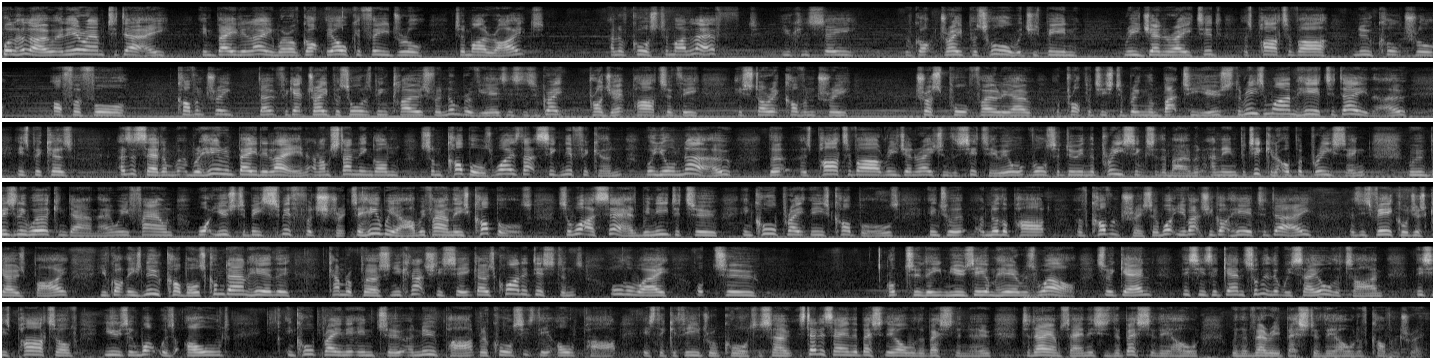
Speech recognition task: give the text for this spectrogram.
Well hello and here I am today in Bailey Lane where I've got the old cathedral to my right and of course to my left you can see we've got Drapers Hall which is being regenerated as part of our new cultural offer for Coventry. Don't forget Drapers Hall has been closed for a number of years. This is a great project, part of the historic Coventry Trust portfolio of properties to bring them back to use. The reason why I'm here today though is because as I said, we're here in Bailey Lane and I'm standing on some cobbles. Why is that significant? Well, you'll know that as part of our regeneration of the city, we're also doing the precincts at the moment, and in particular, Upper Precinct. We were busily working down there and we found what used to be Smithford Street. So here we are, we found these cobbles. So what I said, we needed to incorporate these cobbles into a, another part of Coventry. So what you've actually got here today as this vehicle just goes by. You've got these new cobbles. Come down here, the camera person, you can actually see it goes quite a distance all the way up to up to the museum here as well. So again, this is again something that we say all the time. This is part of using what was old incorporating it into a new part, but of course it's the old part, it's the cathedral quarter. So instead of saying the best of the old with the best of the new, today I'm saying this is the best of the old with the very best of the old of Coventry.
